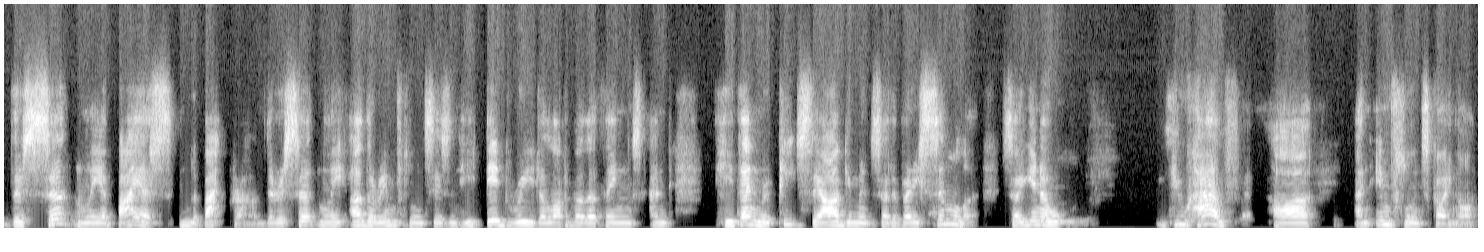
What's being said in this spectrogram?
there's certainly a bias in the background. There are certainly other influences, and he did read a lot of other things. And he then repeats the arguments that are very similar. So, you know, you have uh, an influence going on.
